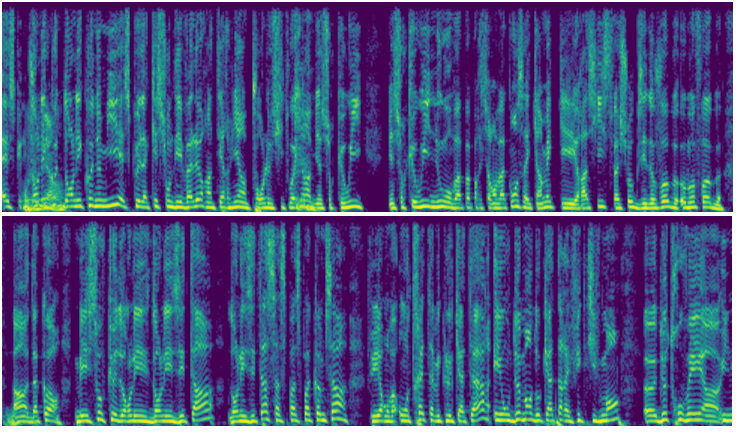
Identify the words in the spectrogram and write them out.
est-ce que dans hein. dans l'économie, est-ce que la question des valeurs intervient pour le citoyen? Bien sûr que oui. Bien sûr que oui. Nous, on va pas partir en vacances avec un mec qui est raciste, facho, xénophobe, homophobe. Hein, d'accord. Mais sauf que dans les dans les États, dans les États, ça se passe pas comme ça. Je veux dire, on va on traite avec le Qatar et on demande au Qatar effectivement euh, de trouver un- une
